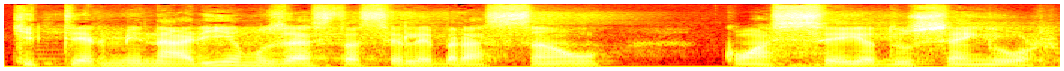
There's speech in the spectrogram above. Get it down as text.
que terminaríamos esta celebração com a ceia do Senhor.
